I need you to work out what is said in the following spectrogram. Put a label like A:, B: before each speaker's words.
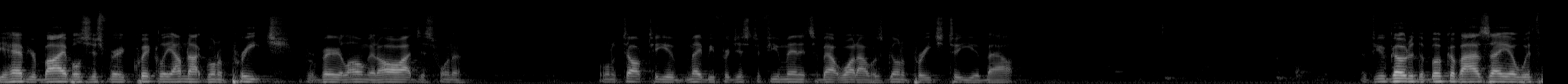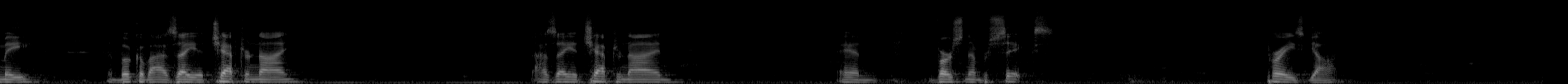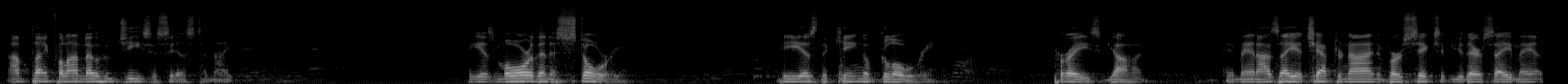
A: You have your Bibles, just very quickly, I'm not going to preach for very long at all. I just want to I want to talk to you maybe for just a few minutes about what I was going to preach to you about. If you go to the book of Isaiah with me, the book of Isaiah, chapter 9. Isaiah chapter 9 and verse number 6. Praise God. I'm thankful I know who Jesus is tonight. He is more than a story, He is the King of glory. Praise God. Amen. Isaiah chapter 9 and verse 6. If you're there, say amen.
